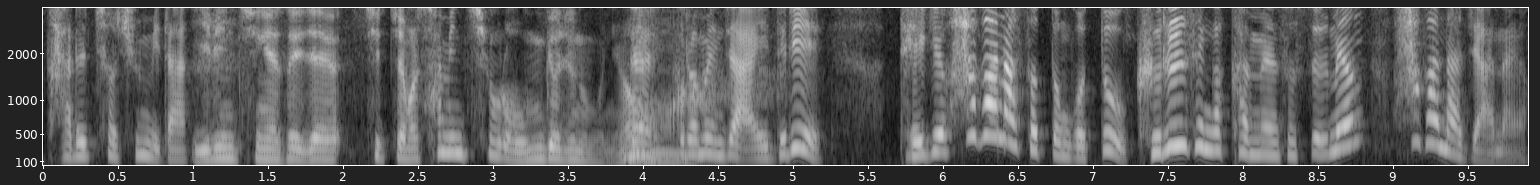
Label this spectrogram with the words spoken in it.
가르쳐 줍니다. 1인칭에서 이제 시점을 3인칭으로 옮겨주는군요. 네. 그러면 이제 아이들이 되게 화가 났었던 것도 글을 생각하면서 쓰면 화가 나지 않아요.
